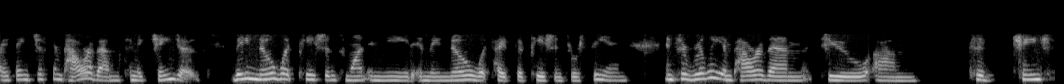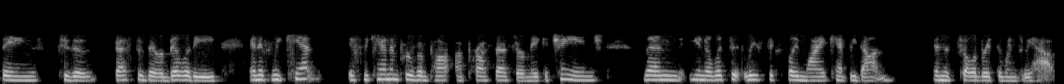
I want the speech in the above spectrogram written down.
I think just empower them to make changes. They know what patients want and need, and they know what types of patients we're seeing. And to really empower them to um, to change things to the best of their ability. And if we can't if we can't improve a, po- a process or make a change, then you know let's at least explain why it can't be done, and let's celebrate the wins we have.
